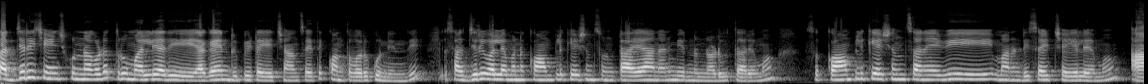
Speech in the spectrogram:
సర్జరీ చేయించుకున్నా కూడా త్రూ మళ్ళీ అది అగైన్ రిపీట్ అయ్యే ఛాన్స్ అయితే కొంతవరకు ఉన్నింది. సర్జరీ వల్ల ఏమైనా కాంప్లికేషన్స్ ఉంటాయా అని మీరు నన్ను అడుగుతారేమో. సో కాంప్లికేషన్స్ అనేవి మనం డిసైడ్ చేయలేము. ఆ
